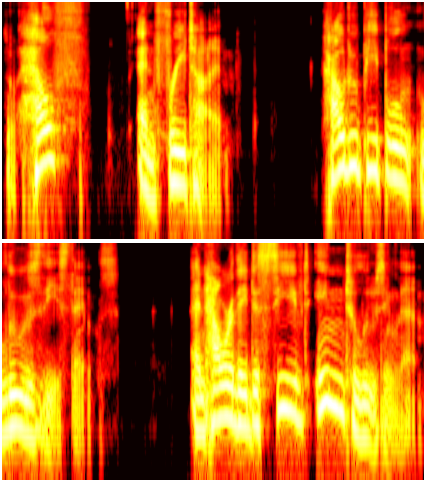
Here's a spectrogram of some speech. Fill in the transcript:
So, health and free time. How do people lose these things? And how are they deceived into losing them?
